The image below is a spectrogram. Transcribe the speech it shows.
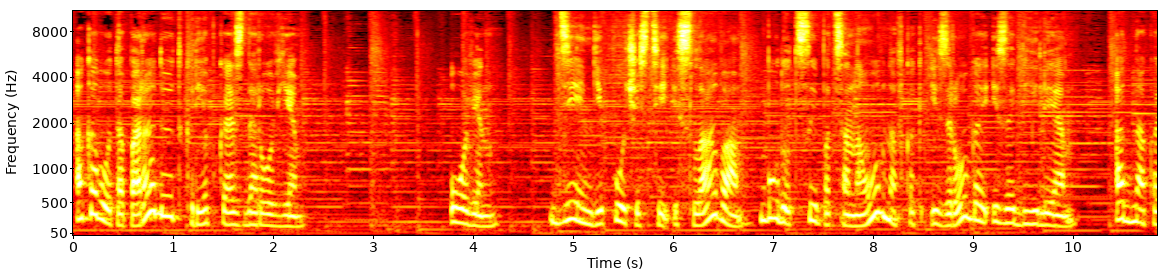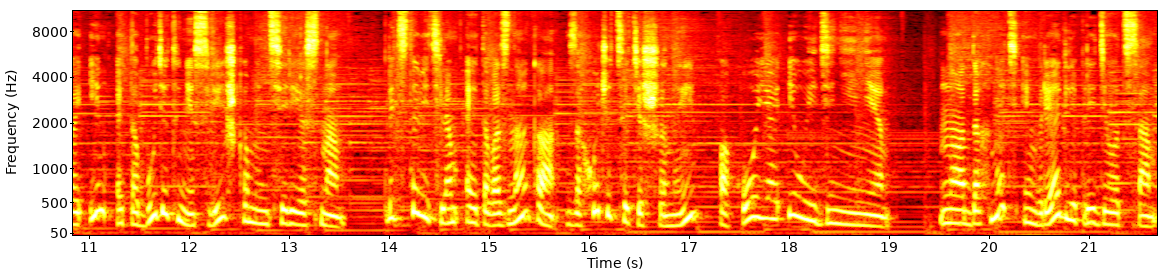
а кого-то порадует крепкое здоровье. Овен. Деньги, почести и слава будут сыпаться на овнов, как из рога изобилия. Однако им это будет не слишком интересно. Представителям этого знака захочется тишины, покоя и уединения. Но отдохнуть им вряд ли придется,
